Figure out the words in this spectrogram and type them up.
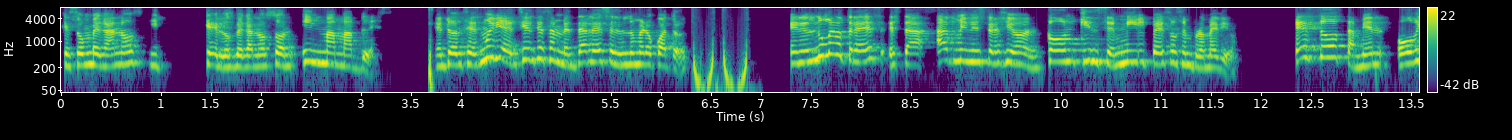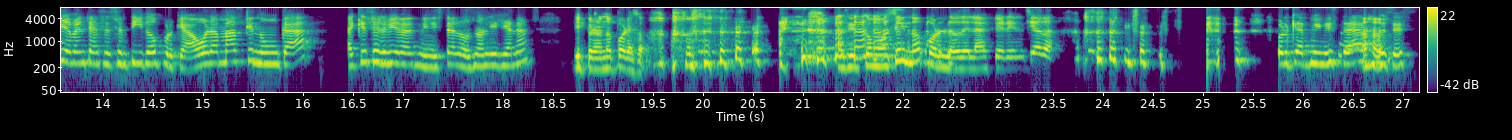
que son veganos y que los veganos son inmamables. Entonces, muy bien, ciencias ambientales, el número cuatro. En el número tres está administración, con 15 mil pesos en promedio. Esto también obviamente hace sentido porque ahora más que nunca hay que ser bien administrados, ¿no, Liliana? Sí, pero no por eso. Así es como sí, ¿no? Por lo de la gerenciada. Porque administrar, pues es,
